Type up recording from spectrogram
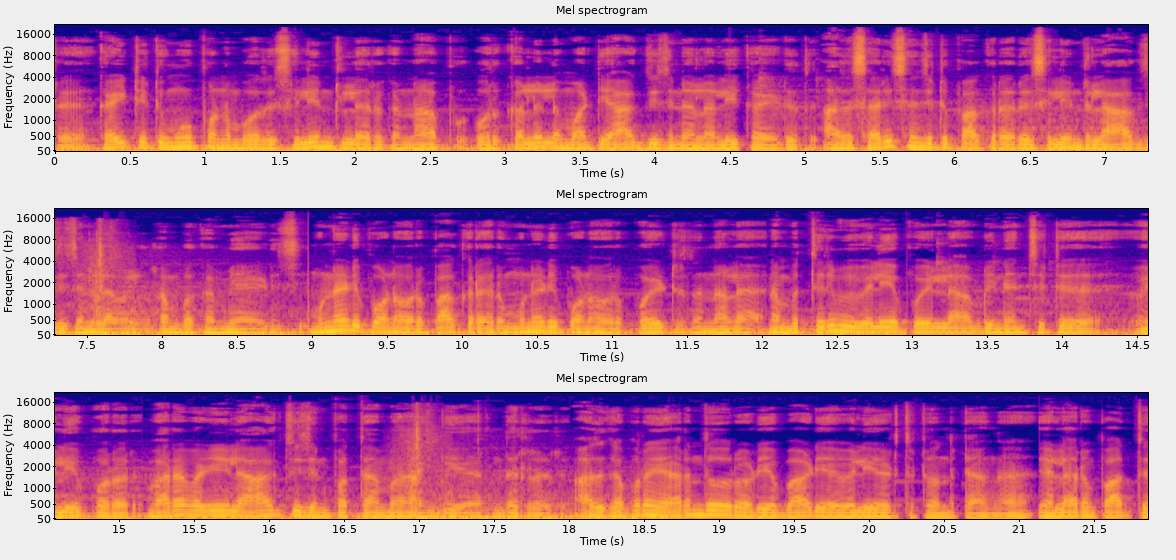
கயிட்டுறாரு கைட்டிட்டு மூவ் பண்ணும்போது சிலிண்டர்ல இருக்க நாப்பு ஒரு கல்லுல மாட்டி ஆக்சிஜன் எல்லாம் லீக் ஆயிடுது. அதை சரி செஞ்சுட்டு பாக்குறாரு சிலிண்டர்ல ஆக்சிஜன் லெவல் ரொம்ப கம்மியாயிடுச்சு. முன்னாடி போனவரை பாக்குறாரு முன்னாடி போனவர் போயிட்டு இருந்தனால நம்ம திரும்பி வெளியே போயிடலாம் அப்படின்னு நினைச்சிட்டு வெளியே போறாரு. வர வழியில ஆக்சிஜன் பத்தாம அங்கேயே இறந்துடுறாரு. அதுக்கப்புறம் இறந்தவருடைய பாடியை வெளியே எடுத்துட்டு வந்துட்டாங்க. எல்லாரும் பார்த்து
